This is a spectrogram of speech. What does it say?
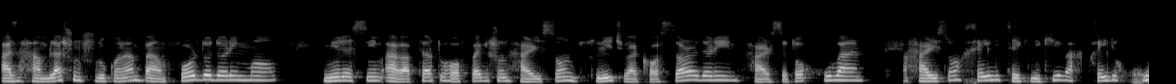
از حملهشون شروع کنم. بنفورد رو داریم ما. می‌رسیم عقبتر تو هافبکشون. هریسون کلیچ و کاستا رو داریم. هر ستا خوبن. هریسون خیلی تکنیکی و خیلی خوب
